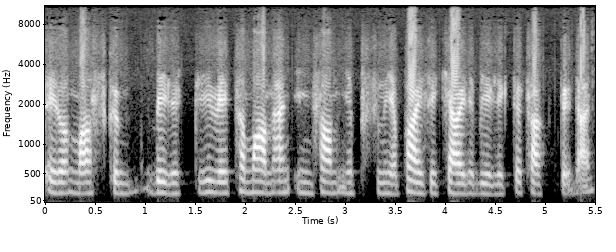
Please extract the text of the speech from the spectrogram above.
Elon Musk'ın belirttiği ve tamamen insan yapısını yapay zeka ile birlikte taklit eden.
